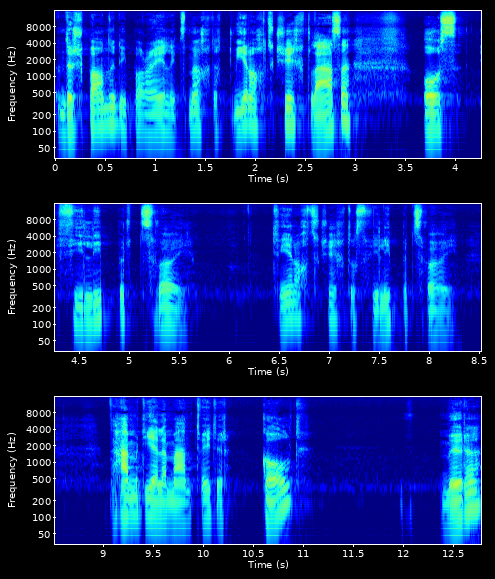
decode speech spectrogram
Eine spannende Parallele. Jetzt möchte ich die Weihnachtsgeschichte lesen aus Philipper 2. Die Weihnachtsgeschichte aus Philipper 2. Da haben wir die Elemente wieder. Gold, Myrrhe,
